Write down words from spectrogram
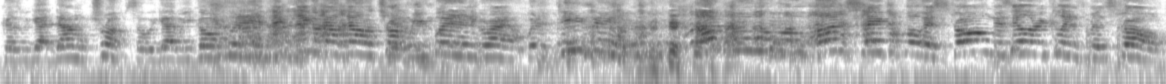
because we got Donald Trump. So we got when you go and put it in, think, think about Donald Trump when you put it in the ground. Put it deep in, unmovable, unshakable, as strong as Hillary Clinton's been strong.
